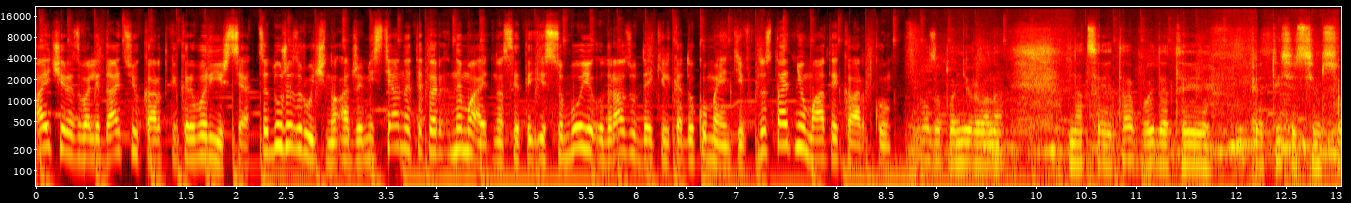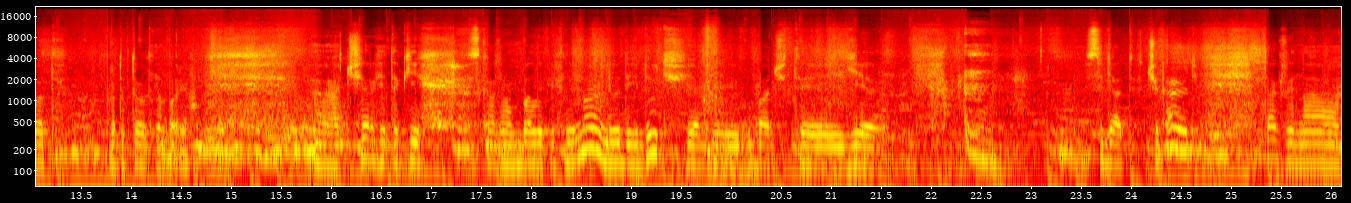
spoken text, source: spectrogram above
а й через валідацію картки криворіжця. Це дуже зручно, адже містяни тепер не мають носити із собою одразу декілька документів. Достатньо мати картку. Всього заплановано на цей етап видати 5700 продуктових наборів. Е, Черги таких, скажімо, великих немає. Люди йдуть, як ви бачите, є сидять, чекають. Також на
